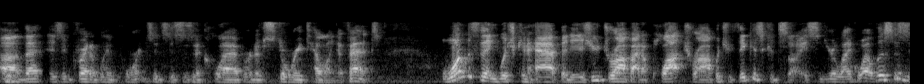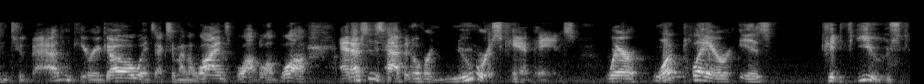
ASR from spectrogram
Uh, that is incredibly important since this is a collaborative storytelling event. One thing which can happen is you drop out a plot drop, which you think is concise, and you're like, well, this isn't too bad. Like, here we go. It's X amount of lines, blah, blah, blah. And I've seen this happen over numerous campaigns where one player is confused,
